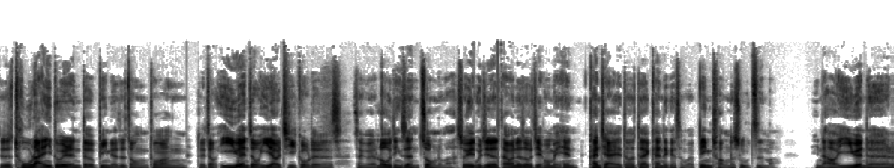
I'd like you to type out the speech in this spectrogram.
就是突然一堆人得病的这种，通常对这种医院这种医疗机构的这个 loading 是很重的嘛，所以我记得台湾那时候解封每天看起来都在看那个什么病床的数字嘛，然后医院的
